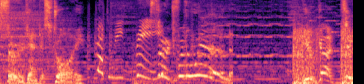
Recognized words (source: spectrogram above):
Surge and destroy. Let me be. Surge for the win. You got juiced.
